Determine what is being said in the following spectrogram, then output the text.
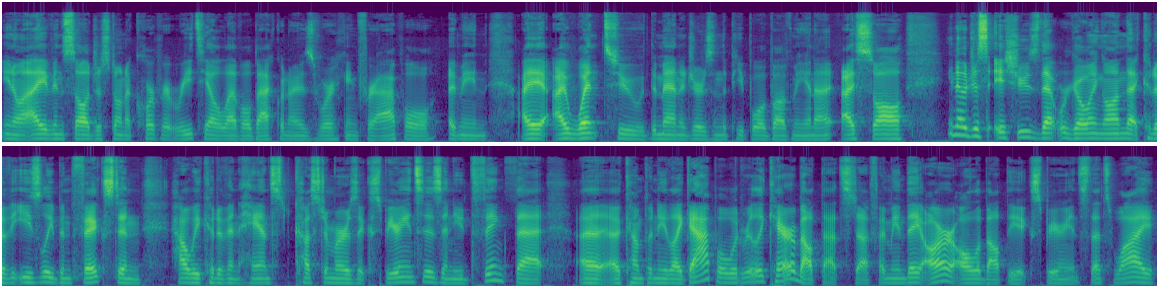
you know, I even saw just on a corporate retail level back when I was working for Apple. I mean, I I went to the managers and the people above me and I, I saw, you know, just issues that were going on that could have easily been fixed and how we could have enhanced customers' experiences. And you'd think that a, a company like Apple would really care about that stuff. I mean, they are all about the experience. That's why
